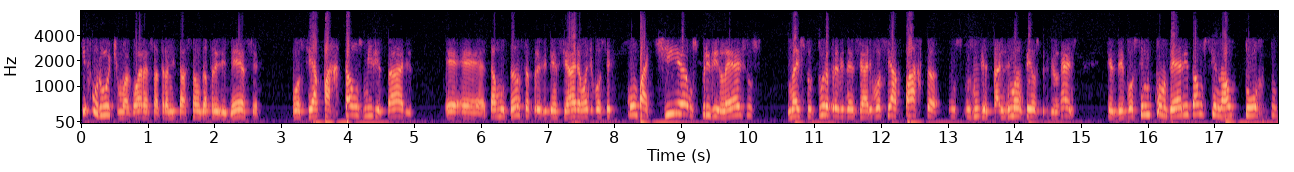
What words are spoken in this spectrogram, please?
E, por último, agora, essa tramitação da Previdência, você apartar os militares é, é, da mudança previdenciária, onde você combatia os privilégios na estrutura previdenciária e você aparta os, os militares e mantém os privilégios, quer dizer, você empodera e dá um sinal torto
